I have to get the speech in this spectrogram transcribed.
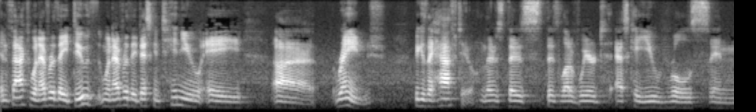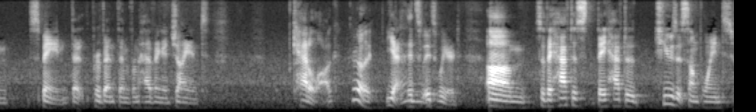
In fact, whenever they do, whenever they discontinue a uh, range, because they have to. There's there's there's a lot of weird SKU rules in Spain that prevent them from having a giant catalog. Really? Yeah, it's it's weird. Um, so they have to they have to choose at some point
